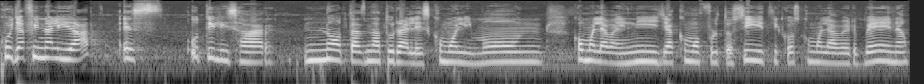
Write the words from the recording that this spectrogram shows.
cuya finalidad es utilizar notas naturales como limón, como la vainilla, como frutos cítricos, como la verbena,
